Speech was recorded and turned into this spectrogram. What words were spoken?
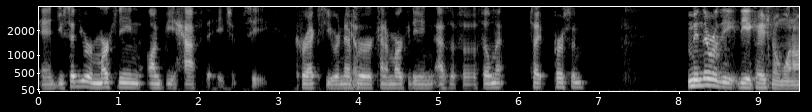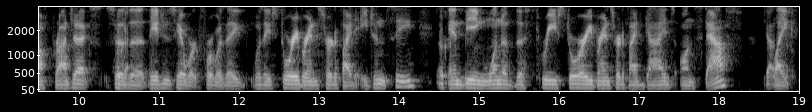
And you said you were marketing on behalf of the agency, correct? You were never yep. kind of marketing as a fulfillment type person. I mean, there were the the occasional one off projects. So okay. the the agency I worked for was a was a StoryBrand certified agency, okay. and being one of the three StoryBrand certified guides on staff, gotcha. like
